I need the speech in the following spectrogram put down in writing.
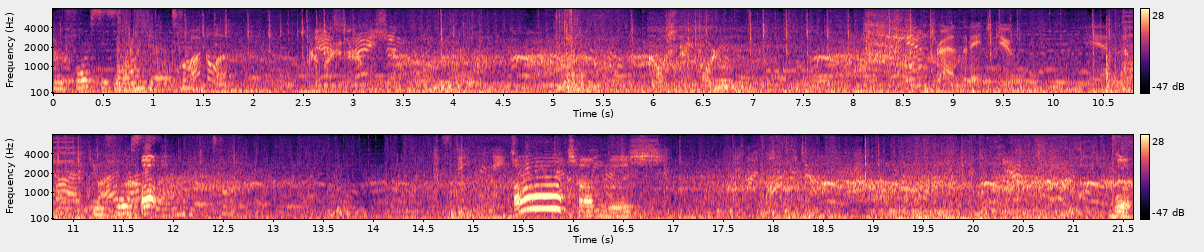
Your forces are under attack. Buckle up. Destination. Coasting north. Air Transit HQ. Yes, Your forces oh. 아, 참, 그, 씨. 뭐야?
